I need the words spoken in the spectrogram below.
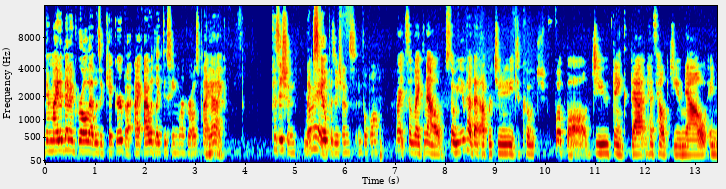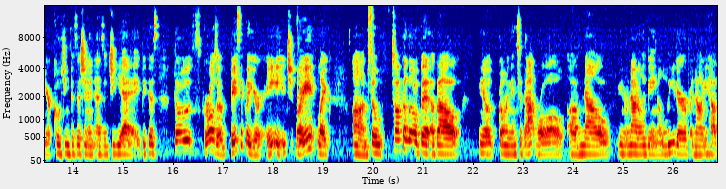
there might have been a girl that was a kicker, but I, I would like to see more girls playing Yeah. like position like Right. skill positions in football. Right. So, like now, so you had that opportunity to coach football. Do you think that has helped you now in your coaching position and as a GA? Because those girls are basically your age, Yeah. right? Like, um, so talk a little bit about you know going into that role of now you know not only being a leader but now you have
